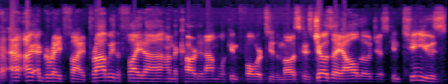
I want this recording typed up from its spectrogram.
a, a, great fight. Probably the fight uh, on the card that I'm looking forward to the most because Jose Aldo just continues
